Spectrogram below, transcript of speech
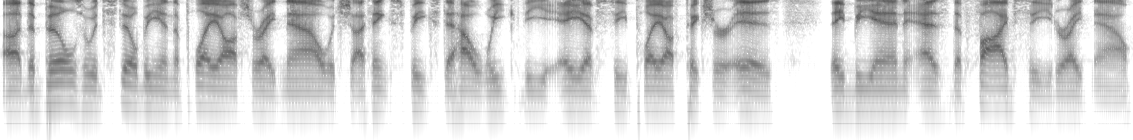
Uh, the Bills would still be in the playoffs right now, which I think speaks to how weak the AFC playoff picture is. They'd be in as the five seed right now.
